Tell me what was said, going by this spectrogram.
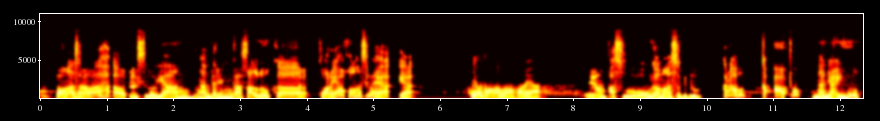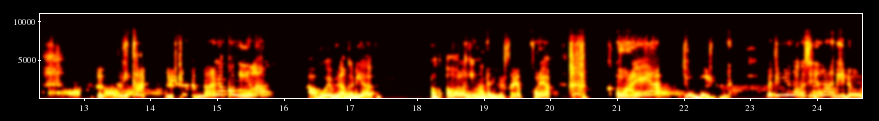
Kalau nggak salah eh, pas lu yang nganterin kakak lu ke Korea kalau nggak salah ya, ya ya waktu kakak Korea. yang pas lu nggak masuk itu kan apa ke apa nanyain lu Lika ke mana kok ngilang oh, gue bilang ke dia oh, oh lagi nganterin ke saya ke Korea hah ke Korea coba banget berarti dia nggak ke sini lagi dong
